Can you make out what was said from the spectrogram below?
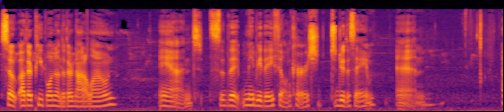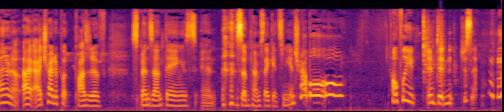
so other people know that they're not alone and so that maybe they feel encouraged to do the same. And i don't know. I, I try to put positive spins on things and sometimes that gets me in trouble. Hopefully it didn't just now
